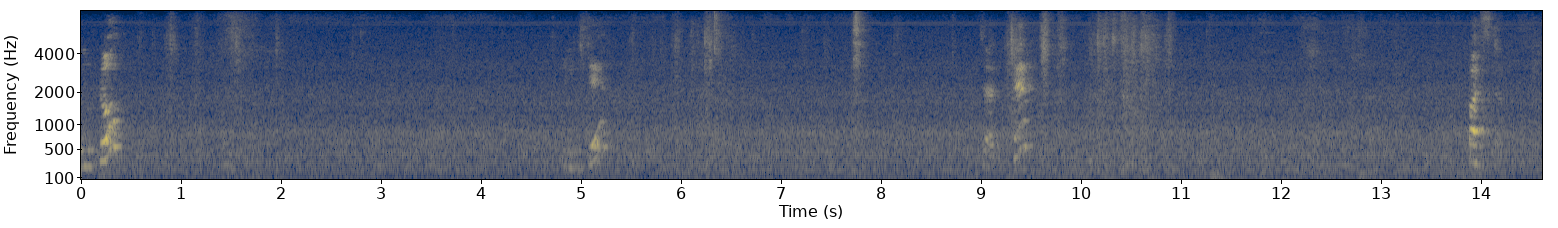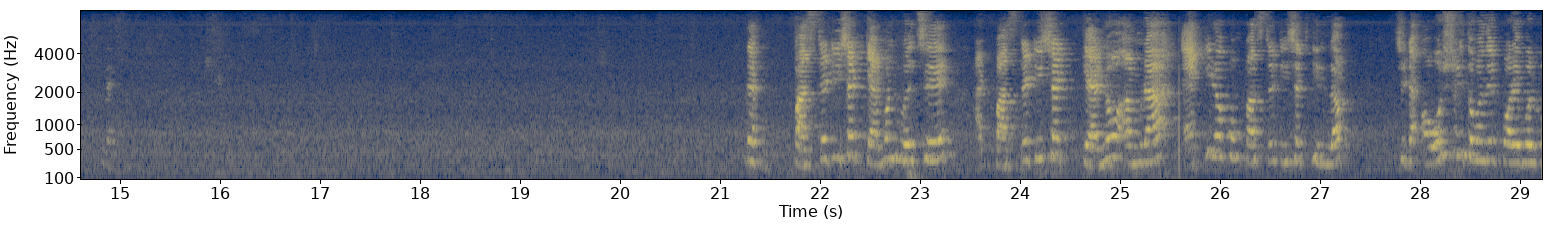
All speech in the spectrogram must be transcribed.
দুটো টি শার্ট একই রকম পাঁচটা টি কিনলাম, সেটা অবশ্যই তোমাদের পরে বলব।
